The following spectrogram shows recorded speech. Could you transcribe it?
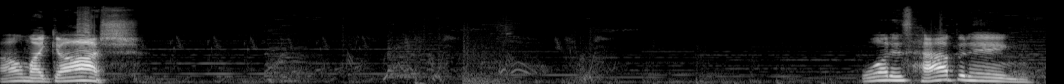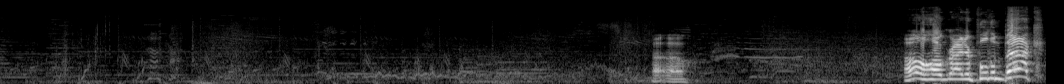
Oh my gosh! What is happening? Uh-oh. Oh, Hog Rider pulled him back!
